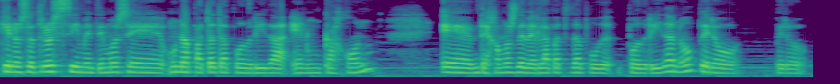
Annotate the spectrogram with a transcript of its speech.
que nosotros si metemos eh, una patata podrida en un cajón eh, dejamos de ver la patata podrida, ¿no? Pero, pero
